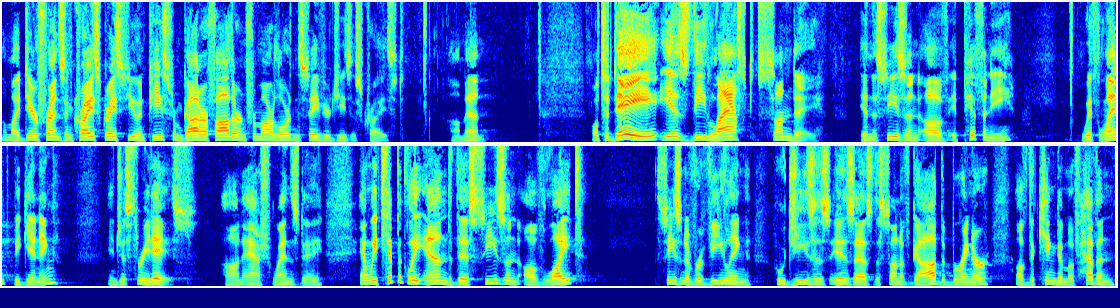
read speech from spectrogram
Well, my dear friends in Christ, grace to you and peace from God our Father and from our Lord and Savior Jesus Christ. Amen. Well, today is the last Sunday in the season of Epiphany, with Lent beginning in just three days on Ash Wednesday. And we typically end this season of light, season of revealing who Jesus is as the Son of God, the bringer of the kingdom of heaven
